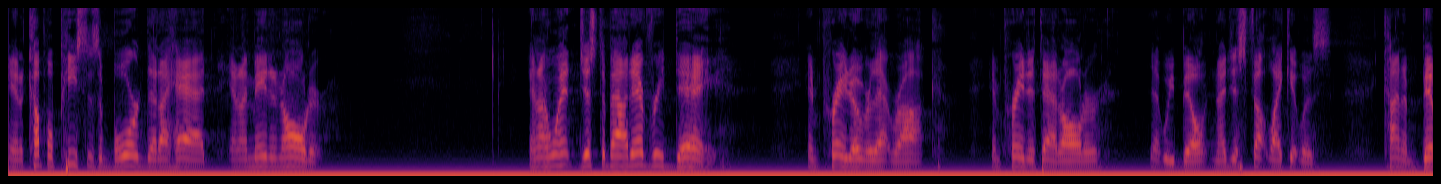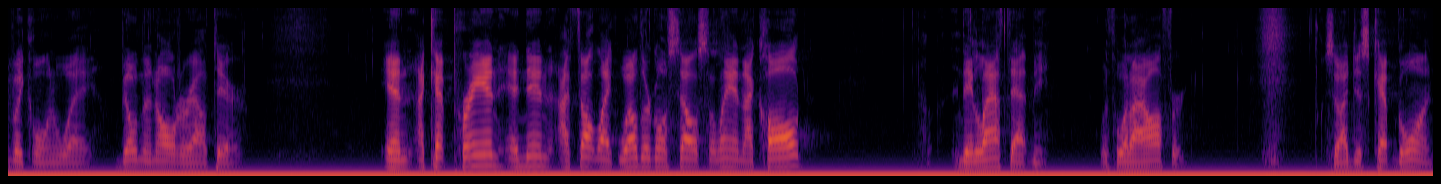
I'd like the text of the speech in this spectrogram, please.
and a couple pieces of board that I had, and I made an altar. And I went just about every day and prayed over that rock and prayed at that altar that we built. And I just felt like it was kind of biblical in a way, building an altar out there. And I kept praying, and then I felt like, well, they're going to sell us the land. I called, and they laughed at me with what I offered. So I just kept going.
